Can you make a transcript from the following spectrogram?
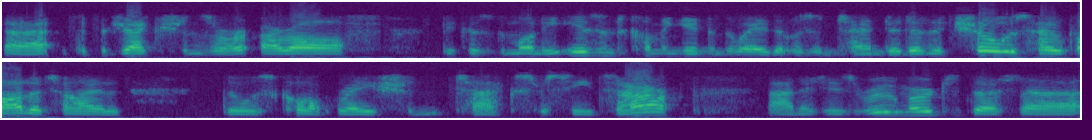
uh, the projections are, are off because the money isn't coming in in the way that was intended, and it shows how volatile those corporation tax receipts are. And it is rumoured that uh,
